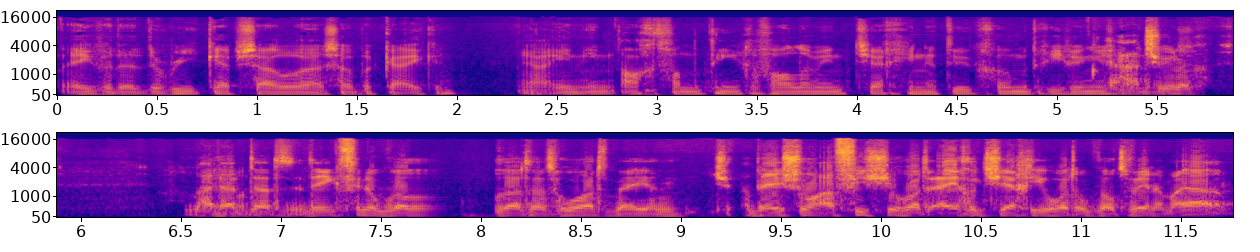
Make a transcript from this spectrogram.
even de, de recap zou, uh, zou bekijken. Ja, in, in acht van de tien gevallen wint Tsjechië natuurlijk gewoon met drie vingers. Ja, natuurlijk. Maar dat, dat, ik vind ook wel dat dat hoort bij een. Bij zo'n affiche hoort eigenlijk Tsjechië hoort ook wel te winnen. Maar ja,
